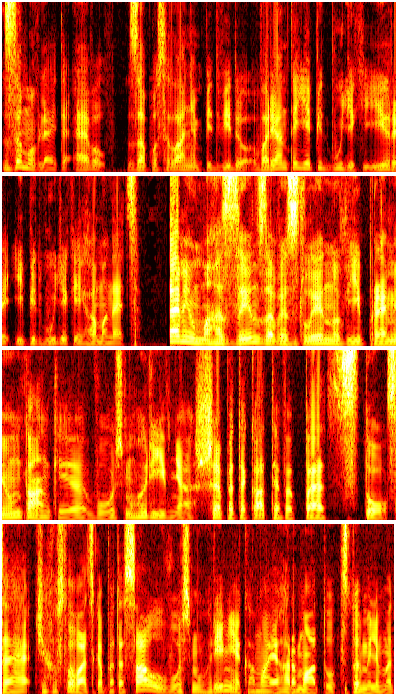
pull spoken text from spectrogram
Замовляйте Evil за посиланням під відео. Варіанти є під будь-які ігри і під будь-який гаманець. Преміум магазин завезли нові преміум танки 8 рівня. Ще ПТК ТВП 100. Це чехословацька ПТСАУ 8 рівня, яка має гармату 100 мм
